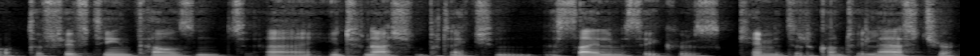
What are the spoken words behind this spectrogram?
up to 15,000 uh, international protection asylum seekers came into the country last year,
